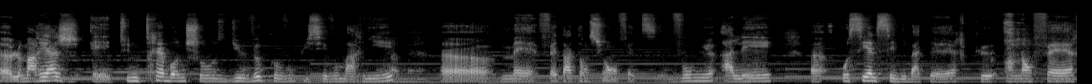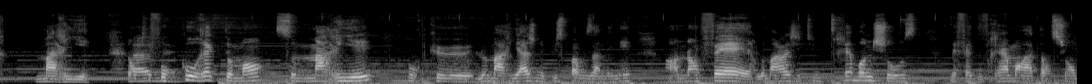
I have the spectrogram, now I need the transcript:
Euh, le mariage est une très bonne chose. Dieu veut que vous puissiez vous marier. Euh, mais faites attention en fait. Vaut mieux aller euh, au ciel célibataire qu'en enfer marié. Donc il faut correctement se marier pour que le mariage ne puisse pas vous amener en enfer. Le mariage est une très bonne chose, mais faites vraiment attention,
